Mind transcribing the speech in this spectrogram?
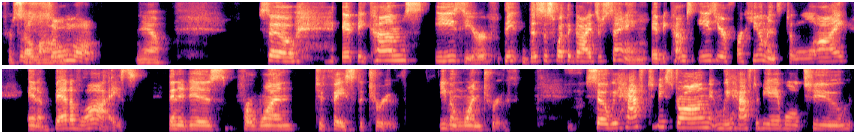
for for so long. so long. Yeah. So it becomes easier. The, this is what the guides are saying. It becomes easier for humans to lie in a bed of lies than it is for one to face the truth, even one truth. So we have to be strong and we have to be able to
